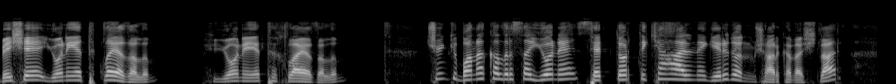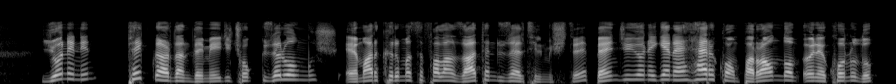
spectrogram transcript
5'e Yone'ye tıkla yazalım. Yone'ye tıkla yazalım. Çünkü bana kalırsa Yone set 4'teki haline geri dönmüş arkadaşlar. Yone'nin Tekrardan damage'i çok güzel olmuş. MR kırması falan zaten düzeltilmişti. Bence Yone gene her kompa random öne konulup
